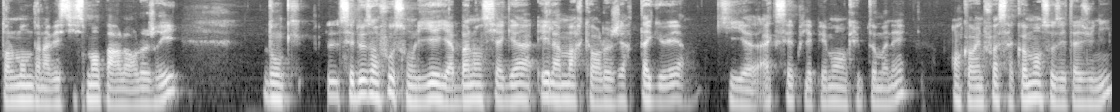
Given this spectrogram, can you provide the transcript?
dans le monde de l'investissement par l'horlogerie. Donc, ces deux infos sont liées. Il y a Balenciaga et la marque horlogère Tag Heuer qui euh, acceptent les paiements en crypto-monnaie. Encore une fois, ça commence aux États-Unis,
